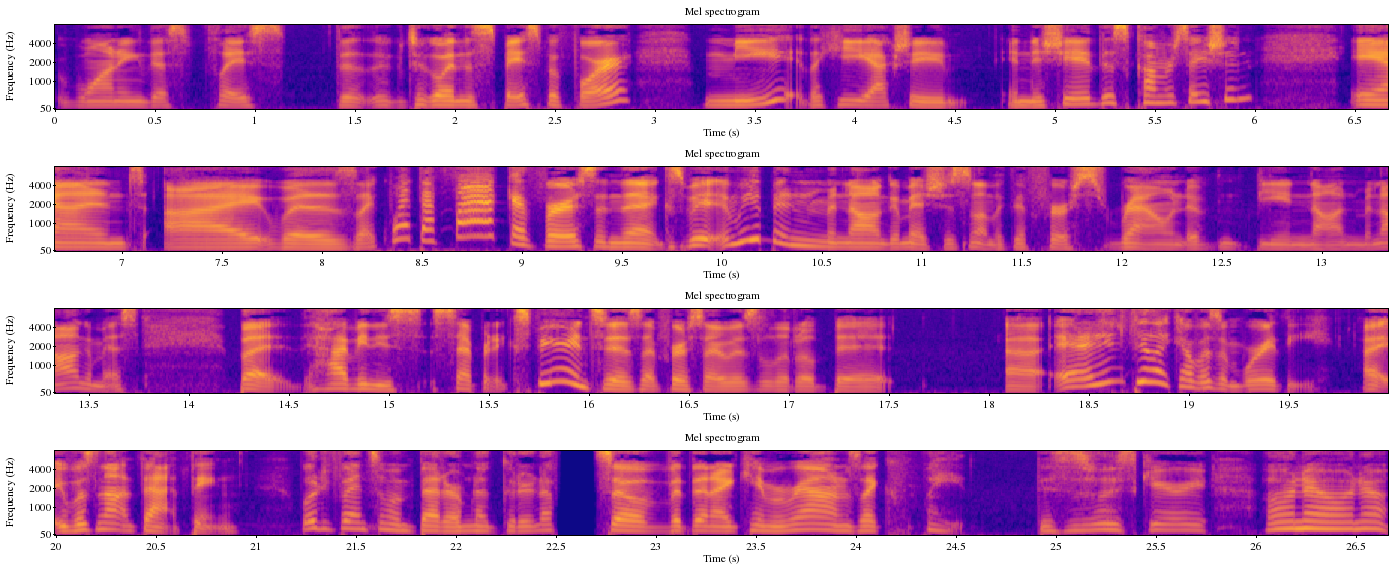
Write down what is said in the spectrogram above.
wanting this place the, to go in this space before me. Like, he actually initiated this conversation, and I was like, "What the fuck?" at first, and then because we and we've been monogamous. It's not like the first round of being non-monogamous, but having these separate experiences. At first, I was a little bit. Uh, and I didn't feel like I wasn't worthy. Uh, it was not that thing what if you find someone better? I'm not good enough. So, but then I came around. I was like, wait, this is really scary. Oh no, no.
